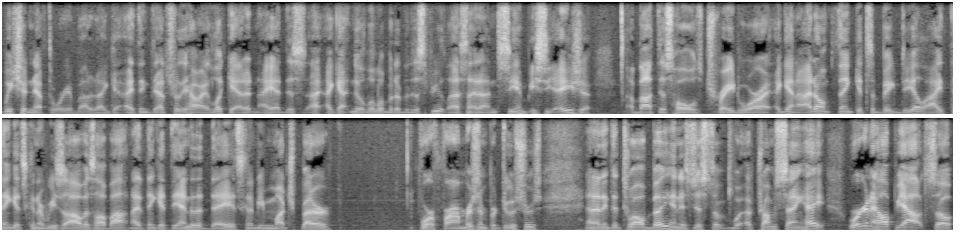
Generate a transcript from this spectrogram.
we shouldn't have to worry about it. I, I, think that's really how I look at it. And I had this, I, I, got into a little bit of a dispute last night on CNBC Asia about this whole trade war. Again, I don't think it's a big deal. I think it's going to resolve itself out. And I think at the end of the day, it's going to be much better for farmers and producers. And I think the 12 billion is just a, a Trump saying, "Hey, we're going to help you out. So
